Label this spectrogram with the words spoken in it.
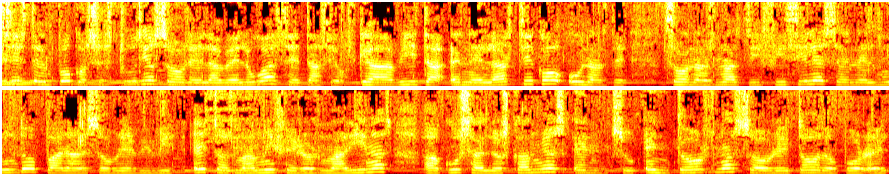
Existen pocos estudios sobre la beluga cetáceos, que habita en el Ártico, una de zonas más difíciles en el mundo para sobrevivir. Estos mamíferos marinos acusan los cambios en su entorno, sobre todo por el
